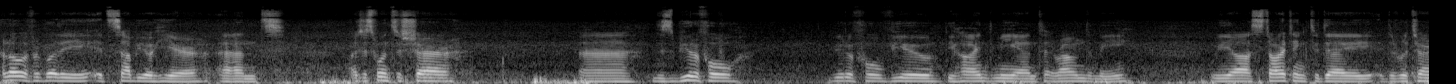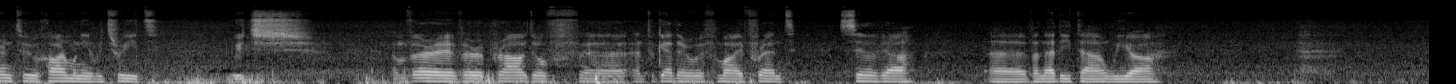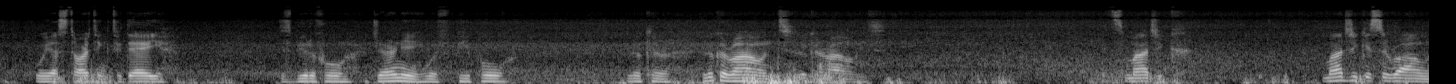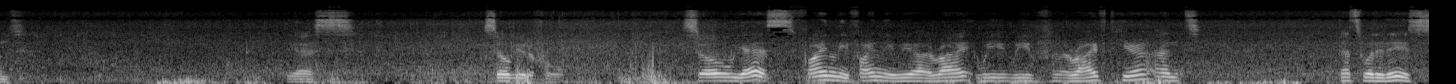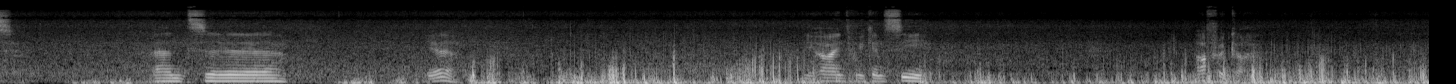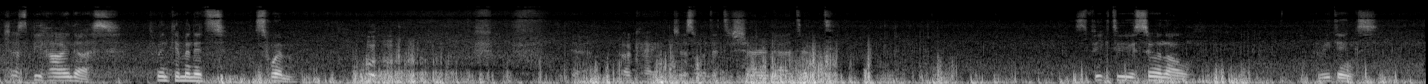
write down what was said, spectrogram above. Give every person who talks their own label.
Speaker 1: Hello everybody, it's Sabio here and I just want to share uh, this beautiful beautiful view behind me and around me. We are starting today the return to Harmony retreat which I'm very very proud of uh, and together with my friend Sylvia uh, Vanadita we are we are starting today this beautiful journey with people. Look ar look around look around. It's magic. Magic is around. Yes. So beautiful. So yes finally finally we are arrived we we've arrived here and that's what it is and uh, yeah. Behind we can see Africa. Just behind us. 20 minutes swim. Yeah okay. Just wanted to share that and speak to you soon all. Greetings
